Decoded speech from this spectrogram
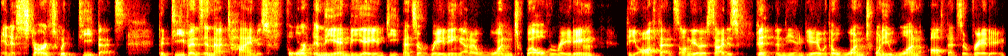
And it starts with defense. The defense in that time is fourth in the NBA in defensive rating at a 112 rating. The offense on the other side is fifth in the NBA with a 121 offensive rating.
